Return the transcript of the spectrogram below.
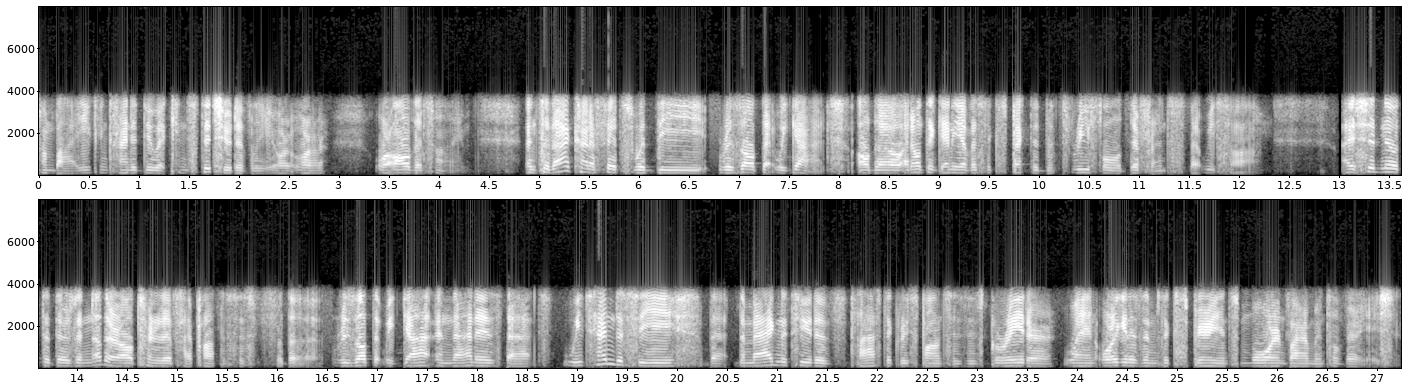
come by. You can kind of do it constitutively or, or, or all the time. And so that kind of fits with the result that we got, although I don't think any of us expected the threefold difference that we saw. I should note that there's another alternative hypothesis for the result that we got, and that is that we tend to see that the magnitude of plastic responses is greater when organisms experience more environmental variation.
